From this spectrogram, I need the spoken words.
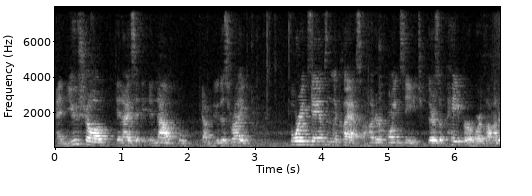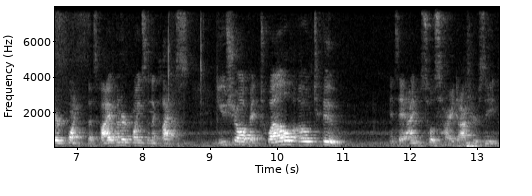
And you show up, and I say, and now, oh, gotta do this right. Four exams in the class, 100 points each. There's a paper worth 100 points. That's 500 points in the class. You show up at 12.02 and say, I'm so sorry, Dr. Z.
